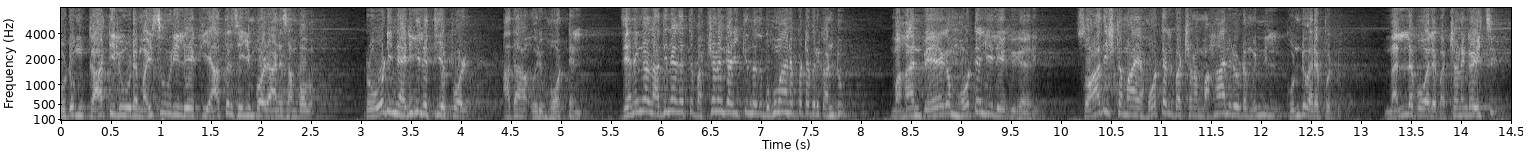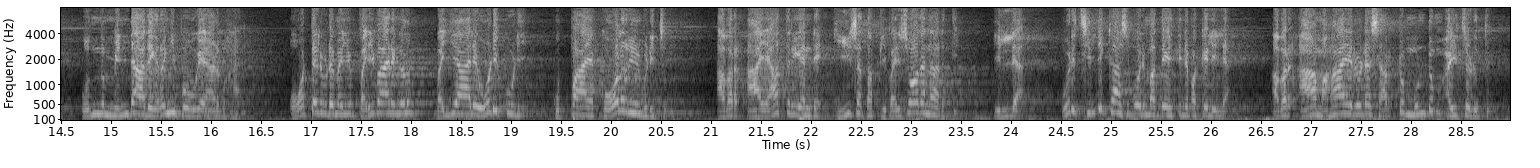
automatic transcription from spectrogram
കൊടും കാട്ടിലൂടെ മൈസൂരിലേക്ക് യാത്ര ചെയ്യുമ്പോഴാണ് സംഭവം. റോഡിനരികിലെത്തിയപ്പോൾ അതാ ഒരു ഹോട്ടൽ. ജനങ്ങൾ അതിനകത്ത് ഭക്ഷണം കഴിക്കുന്നത് ബഹുമാനപ്പെട്ടവർ കണ്ടു. മഹാൻ വേഗം ഹോട്ടലിലേക്ക് കയറി. സ്വാദിഷ്ടമായ ഹോട്ടൽ ഭക്ഷണം മഹാനരുടെ മുന്നിൽ കൊണ്ടുവരപ്പെട്ടു. നല്ലപോലെ ഭക്ഷണം കഴിച്ച് ഒന്നും മിണ്ടാതെ ഇറങ്ങിപ്പോവുകയാണ് മഹാൻ. ഹോട്ടലുടമയും പരിവാരങ്ങളും വയ്യാലെ ഓടിക്കൂടി കുപ്പായ കോളറിന് പിടിച്ചു. അവർ ആ യാത്രികന്റെ കീശ തപ്പി പരിശോധന നടത്തി. ഇല്ല ഒരു ചില്ലിക്കാശ് പോലും അദ്ദേഹത്തിന്റെ പക്കലില്ല. അവർ ആ മഹാനരുടെ ഷർട്ടും മുണ്ടും അഴിച്ചെടുത്തു.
